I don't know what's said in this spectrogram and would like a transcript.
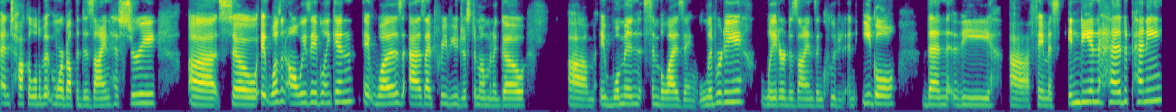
and talk a little bit more about the design history. Uh, so it wasn't always Abe Lincoln. It was, as I previewed just a moment ago, um, a woman symbolizing liberty. Later designs included an eagle. Then the uh, famous Indian head penny.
